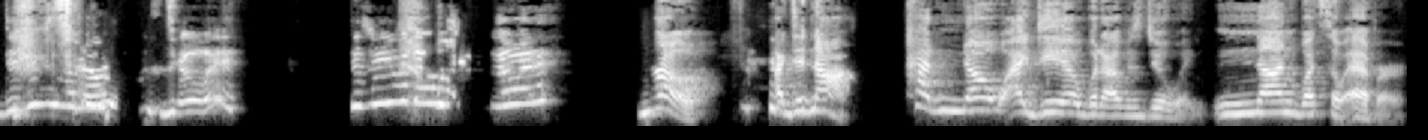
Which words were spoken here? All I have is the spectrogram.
Did you even know what was doing? Did you even know what you were doing? No, I did not. Had no idea what I was doing, none whatsoever.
